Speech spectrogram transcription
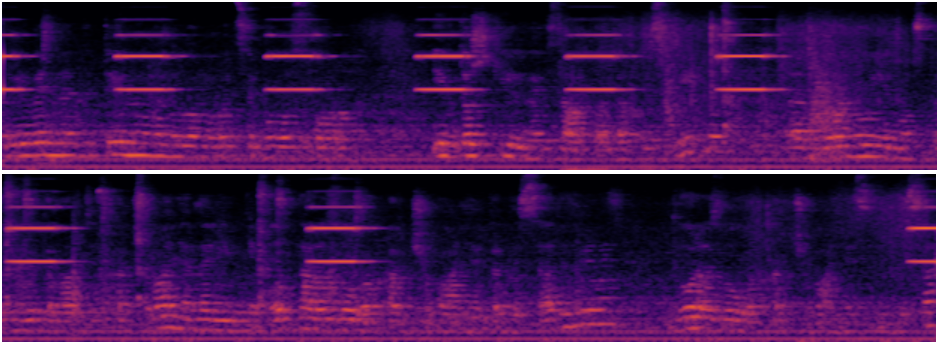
гривень на дитину. Минулому році було 40. І в дошкільних закладах освіти е, плануємо встановити вартість харчування на рівні одноразове харчування 50 гривень, дворазове харчування 70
